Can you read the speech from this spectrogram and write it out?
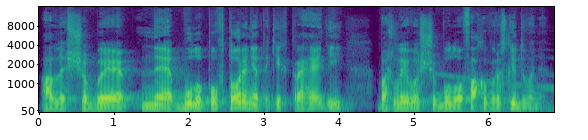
Але щоб не було повторення таких трагедій, важливо, щоб було фахове розслідування.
